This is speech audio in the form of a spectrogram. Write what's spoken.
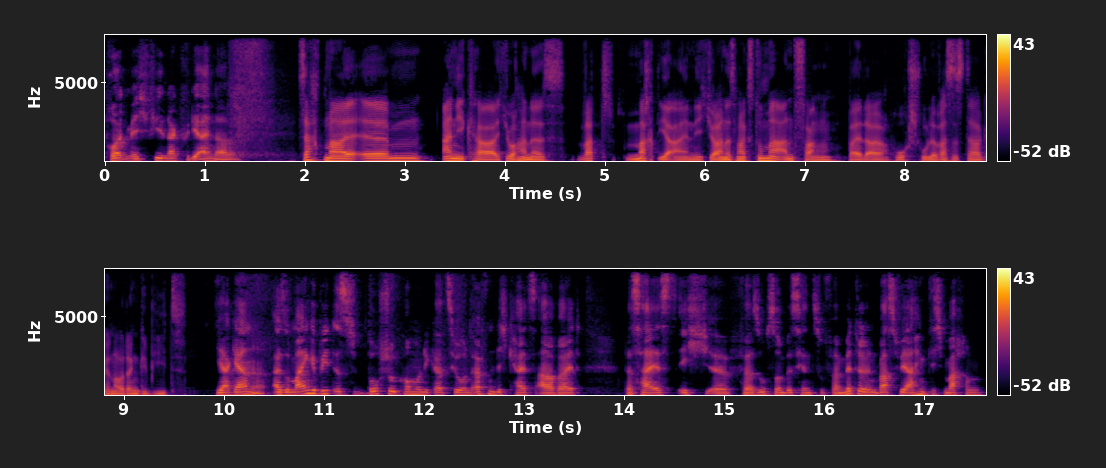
Freut mich. Vielen Dank für die Einladung. Sagt mal, ähm, Annika, Johannes, was macht ihr eigentlich? Johannes, magst du mal anfangen bei der Hochschule? Was ist da genau dein Gebiet? Ja, gerne. Also mein Gebiet ist Hochschulkommunikation, Öffentlichkeitsarbeit. Das heißt, ich äh, versuche so ein bisschen zu vermitteln, was wir eigentlich machen.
